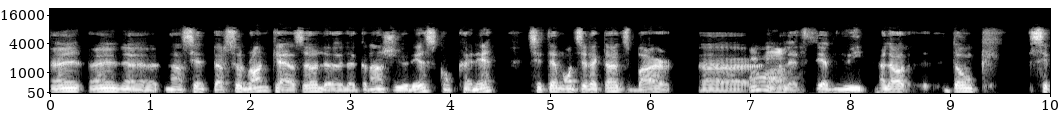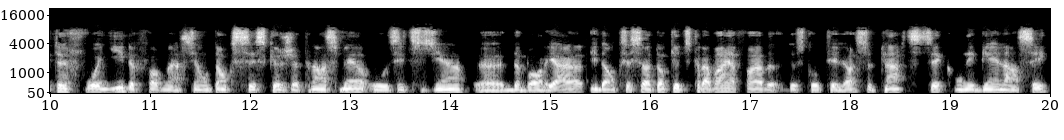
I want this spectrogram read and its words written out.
un, un, euh, une ancienne personne, Ron Casa, le, grand juriste qu'on connaît. C'était mon directeur du bar euh, ah. la dixième nuit. Alors, donc, c'est un foyer de formation. Donc, c'est ce que je transmets aux étudiants euh, de Boréal. Et donc, c'est ça. Donc, il y a du travail à faire de, ce côté-là. Sur le plan artistique, on est bien lancé.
